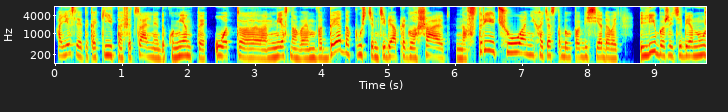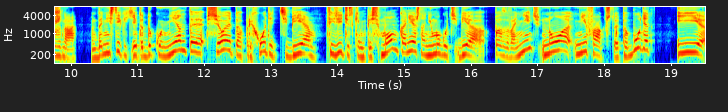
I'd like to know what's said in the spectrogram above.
а если это какие-то официальные документы от э, местного МВД, допустим, тебя приглашают на встречу, они хотят с тобой побеседовать, либо же тебе нужно донести какие-то документы, все это приходит тебе физическим письмом. Конечно, они могут тебе позвонить, но не факт, что это будет. И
